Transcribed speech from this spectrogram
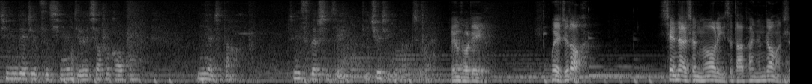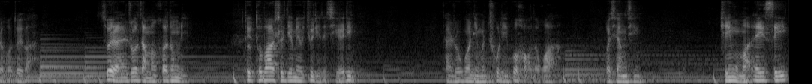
去应对这次情人节的销售高峰。你也知道，这次的事件的确是意料之外。不用说这个，我也知道，现在是你们奥利斯打潘成仗的时候，对吧？虽然说咱们合同里对突发事件没有具体的协定，但如果你们处理不好的话，我相信，凭我们 AC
